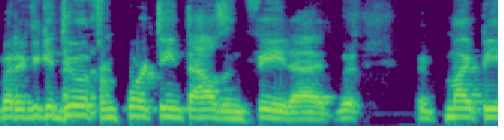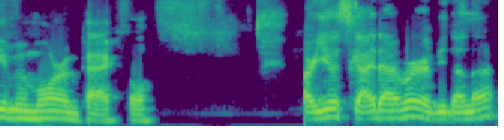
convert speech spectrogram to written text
But if you could do it from fourteen thousand feet, uh, it might be even more impactful. Are you a skydiver? Have you done that?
